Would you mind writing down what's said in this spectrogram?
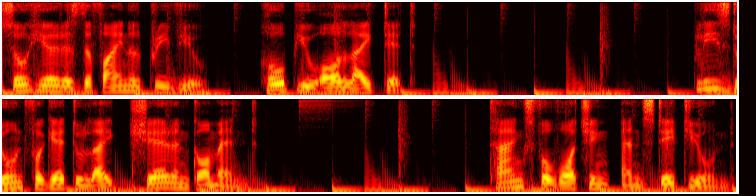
So here is the final preview. Hope you all liked it. Please don't forget to like, share and comment. Thanks for watching and stay tuned.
